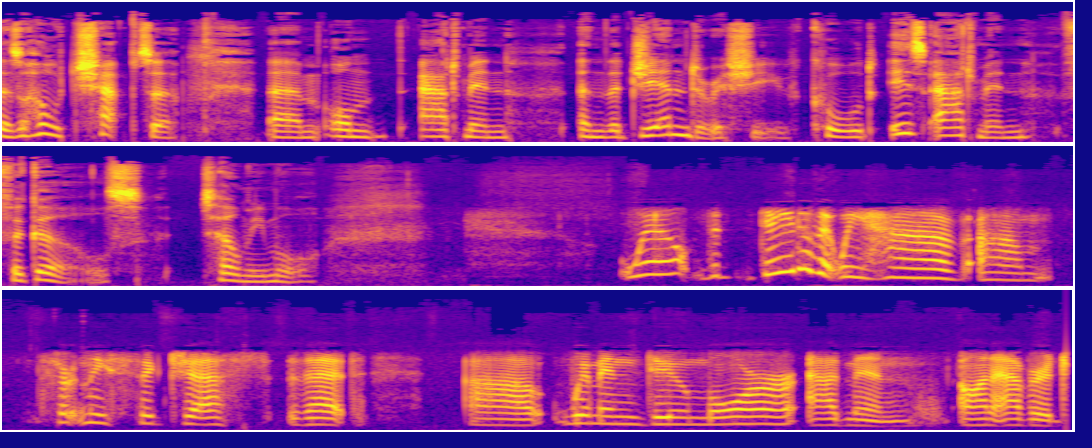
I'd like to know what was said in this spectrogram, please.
there's a whole chapter um, on admin and the gender issue called "Is Admin for Girls?" Tell me more. Well, the data that we have certainly suggests that uh, women do more admin on average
